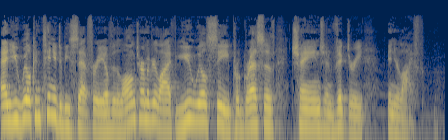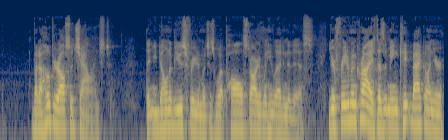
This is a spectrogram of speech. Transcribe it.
and you will continue to be set free over the long term of your life. You will see progressive change and victory in your life. But I hope you're also challenged that you don't abuse freedom, which is what Paul started when he led into this. Your freedom in Christ doesn't mean kick back on your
